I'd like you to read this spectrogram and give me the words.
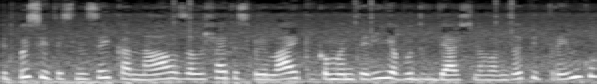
Підписуйтесь на цей канал, залишайте свої лайки, коментарі. Я буду вдячна вам за підтримку.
